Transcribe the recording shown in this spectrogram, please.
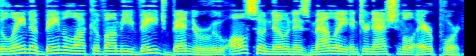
Velana Bainulakavami Vage Bandaru also known as Malé International Airport,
